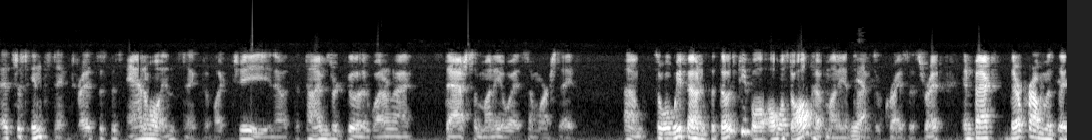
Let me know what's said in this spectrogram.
It's just instinct, right? It's just this animal instinct of like, gee, you know, the times are good. Why don't I stash some money away somewhere safe? Um, so what we found is that those people almost all have money in yeah. times of crisis, right? In fact, their problem is they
